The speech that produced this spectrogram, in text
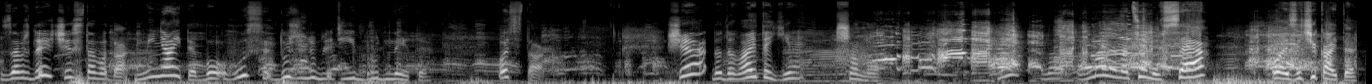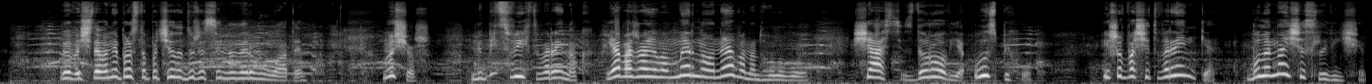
завжди чиста вода. Міняйте, бо гуси дуже люблять її бруднити. Ось так. Ще додавайте їм шано. Ну, в мене на цьому все. Ой, зачекайте. Вибачте, вони просто почали дуже сильно нервувати. Ну що ж, любіть своїх тваринок. Я бажаю вам мирного неба над головою, щастя, здоров'я, успіху. І щоб ваші тваринки були найщасливіші.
